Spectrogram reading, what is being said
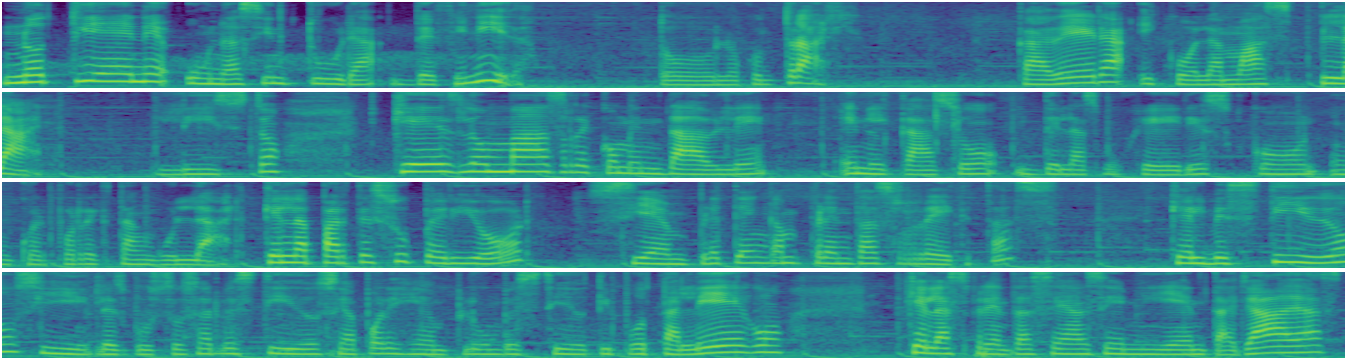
No tiene una cintura definida, todo lo contrario. Cadera y cola más plana. ¿Listo? ¿Qué es lo más recomendable en el caso de las mujeres con un cuerpo rectangular. Que en la parte superior siempre tengan prendas rectas, el vestido, si les gusta usar vestido, sea por ejemplo un vestido tipo talego, que las prendas sean semi entalladas,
